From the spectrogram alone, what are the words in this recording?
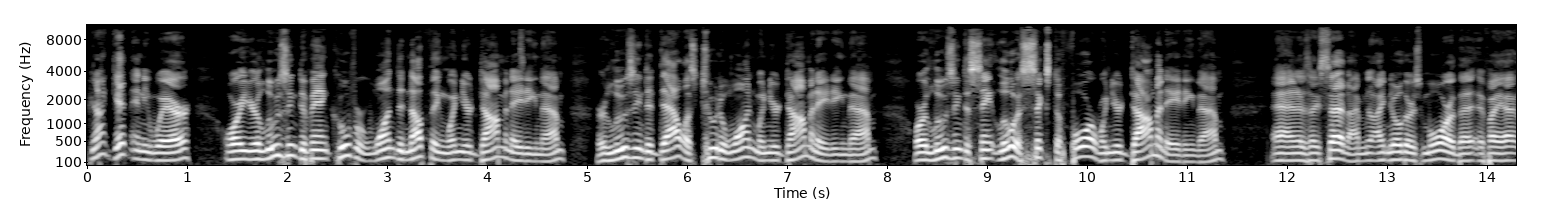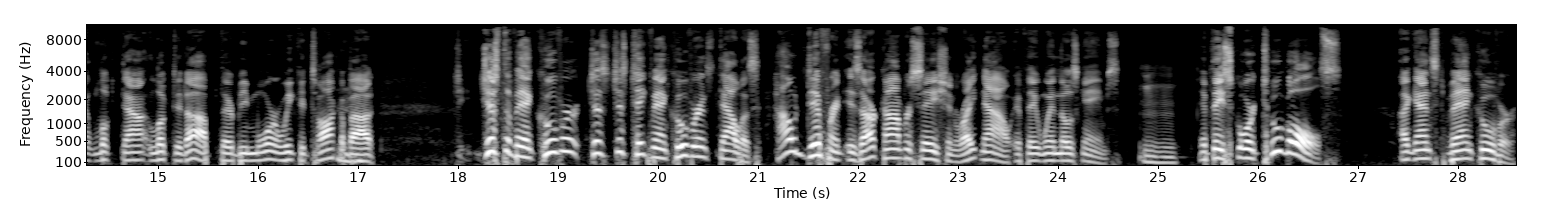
you're not getting anywhere, or you're losing to Vancouver one to nothing when you're dominating them, or losing to Dallas two to one when you're dominating them, or losing to St. Louis six to four when you're dominating them. And as I said, I'm, i know there's more that if I looked down, looked it up, there'd be more we could talk mm-hmm. about. Just the Vancouver, just just take Vancouver and Dallas. How different is our conversation right now if they win those games? Mm-hmm. If they score two goals against Vancouver,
